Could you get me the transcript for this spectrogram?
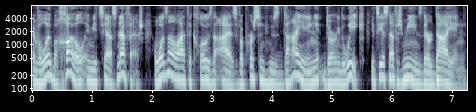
And v'loy b'chayil im yitzias nefesh, and one's not allowed to close the eyes of a person who's dying during the week. Yitzias nefesh means they're dying,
